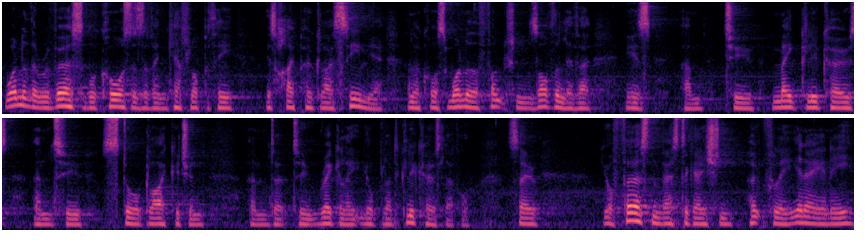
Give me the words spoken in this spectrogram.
one of the reversible causes of encephalopathy is hypoglycemia, and of course one of the functions of the liver is um, to make glucose and to store glycogen and uh, to regulate your blood glucose level. So your first investigation, hopefully in A&E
